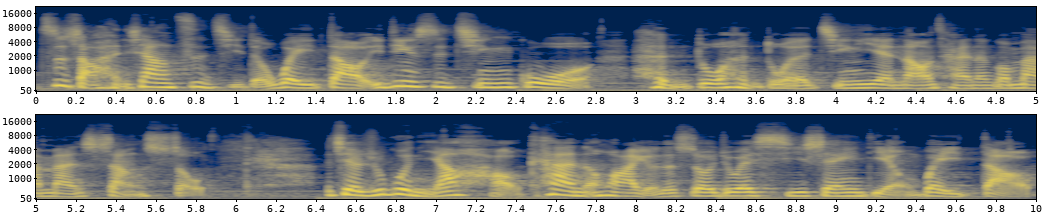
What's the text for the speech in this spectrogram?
至少很像自己的味道，一定是经过很多很多的经验，然后才能够慢慢上手。而且如果你要好看的话，有的时候就会牺牲一点味道。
